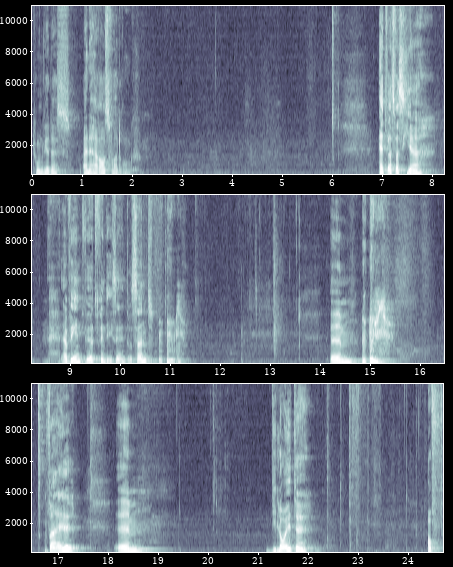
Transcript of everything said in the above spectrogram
Tun wir das? Eine Herausforderung. Etwas, was hier erwähnt wird, finde ich sehr interessant. Ähm, weil ähm, die Leute auf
